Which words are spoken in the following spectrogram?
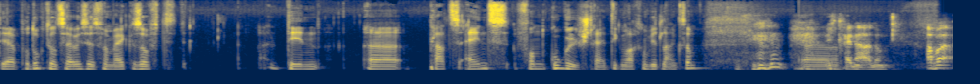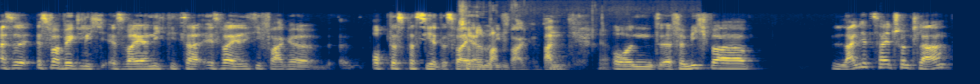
der Produkte und Services von Microsoft den äh, Platz 1 von Google streitig machen wird langsam. äh, ich keine Ahnung. Aber also es war wirklich, es war ja nicht die es war ja nicht die Frage, ob das passiert, es war ja nur wann. die Frage, wann. Ja. Und äh, für mich war lange Zeit schon klar,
